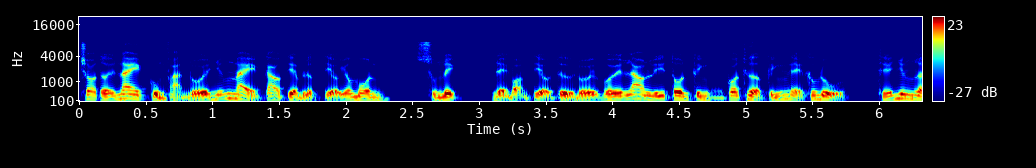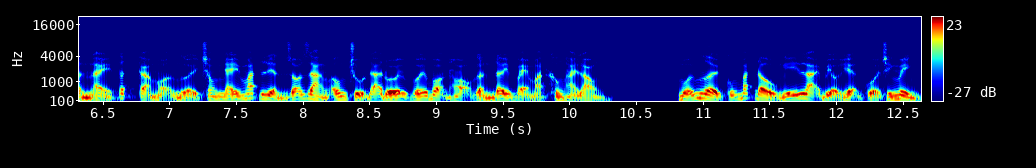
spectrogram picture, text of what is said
cho tới nay cùng phản đối những này cao tiềm lực tiểu yêu môn, sùng địch, để bọn tiểu tử đối với lao lý tôn kinh có thừa kính nể không đủ, thế nhưng lần này tất cả mọi người trong nháy mắt liền rõ ràng ông chủ đã đối với bọn họ gần đây vẻ mặt không hài lòng. Mỗi người cũng bắt đầu nghĩ lại biểu hiện của chính mình,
